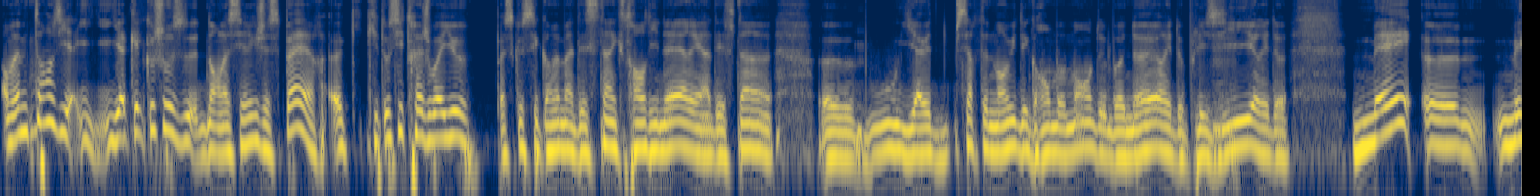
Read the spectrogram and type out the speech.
en même temps il y, y a quelque chose dans la série, j'espère, qui est aussi très joyeux parce que c'est quand même un destin extraordinaire et un destin euh, où il y a certainement eu des grands moments de bonheur et de plaisir et de mais euh, mais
